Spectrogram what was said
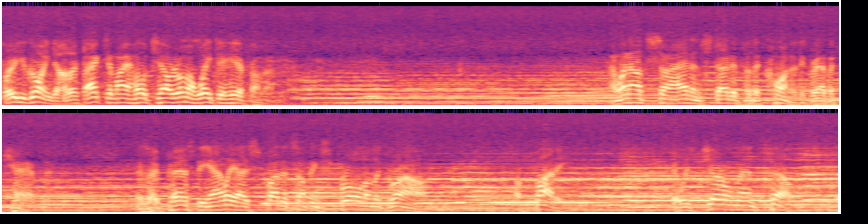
Where are you going, Dollar? Back to my hotel room and wait to hear from him. I went outside and started for the corner to grab a cab. As I passed the alley, I spotted something sprawled on the ground. A body. It was Gerald Mantell.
